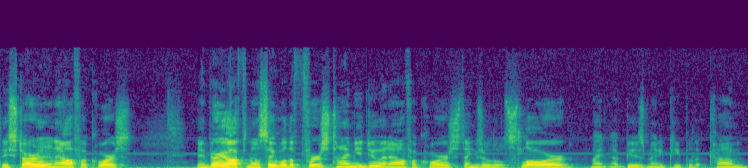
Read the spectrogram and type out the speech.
they started an Alpha course. And very often they'll say, well, the first time you do an Alpha course, things are a little slower, might not be as many people that come.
